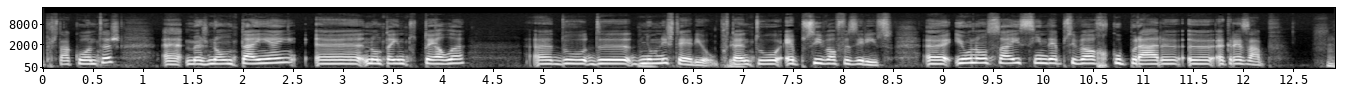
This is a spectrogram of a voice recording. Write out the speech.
prestar contas, uh, mas não têm, uh, não têm tutela uh, do, de, de nenhum Ministério. Portanto, Sim. é possível fazer isso. eu não sei se ainda é possível recuperar a CRESAP. Hum.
